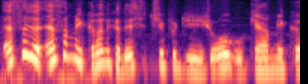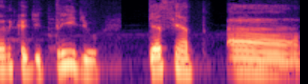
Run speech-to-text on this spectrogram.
essa, essa mecânica desse tipo de jogo, que é a mecânica de trilho, que é assim, a, a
